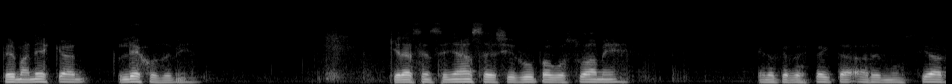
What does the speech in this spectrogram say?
permanezcan lejos de mí. Que las enseñanzas de Shirupa Goswami en lo que respecta a renunciar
